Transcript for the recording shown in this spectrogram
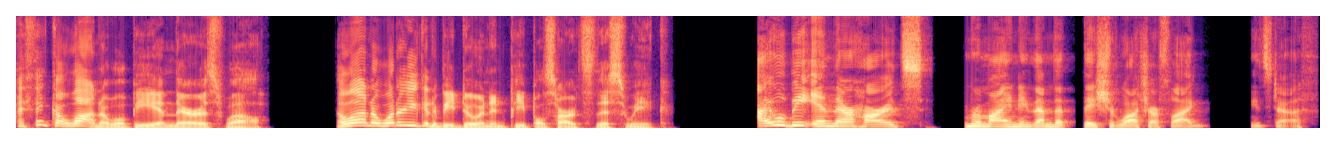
I think Ilana will be in there as well. Ilana, what are you going to be doing in people's hearts this week? I will be in their hearts, reminding them that they should watch Our Flag Means Death.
